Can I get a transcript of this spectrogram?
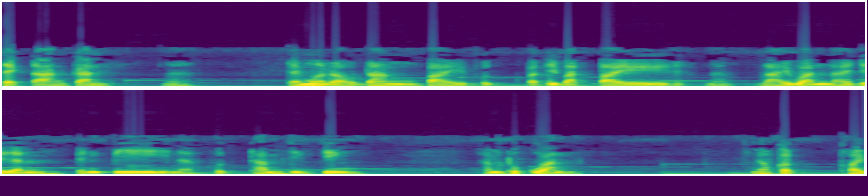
แตกต่างกันนะแต่เมื่อเราดั้งไปฝึกปฏิบัติไปนะหลายวันหลายเดือนเป็นปีนะฝึกทำจริง ๆทำทุกวัน เราก็ค่อย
